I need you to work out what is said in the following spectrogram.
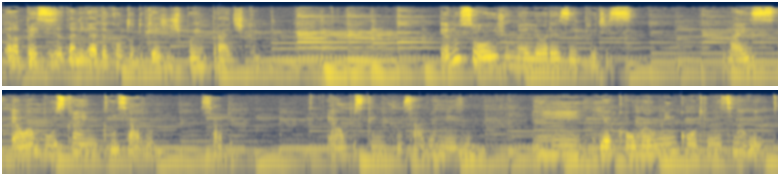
ela precisa estar ligada com tudo que a gente põe em prática. Eu não sou hoje o melhor exemplo disso, mas é uma busca incansável, sabe? É uma busca incansável mesmo. E, e é como eu me encontro nesse momento,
